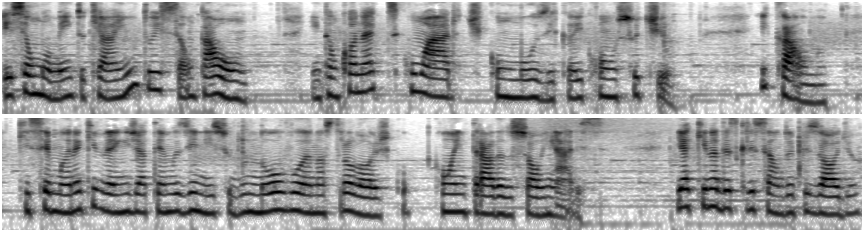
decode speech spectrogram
Esse é um momento que a intuição tá on. Então conecte-se com arte, com música e com o sutil. E calma, que semana que vem já temos início do novo ano astrológico com a entrada do Sol em Ares. E aqui na descrição do episódio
